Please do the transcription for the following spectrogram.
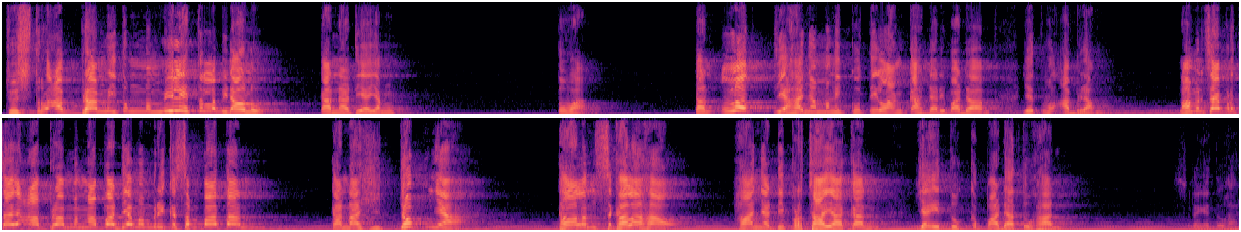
Justru Abram itu memilih terlebih dahulu karena dia yang tua. Dan Lot dia hanya mengikuti langkah daripada yaitu Abram. Namun saya percaya Abraham mengapa dia memberi kesempatan? Karena hidupnya dalam segala hal hanya dipercayakan yaitu kepada Tuhan. Sedangkan Tuhan.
